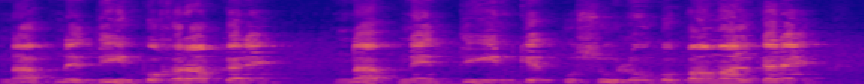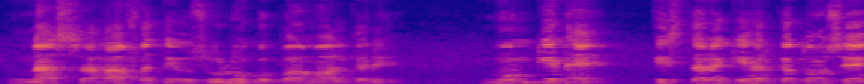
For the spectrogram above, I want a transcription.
ना अपने दीन को ख़राब करें ना अपने दीन के असूलों को पामाल करें ना सहाफ़ती असूलों को पामाल करें। मुमकिन है इस तरह की हरकतों से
